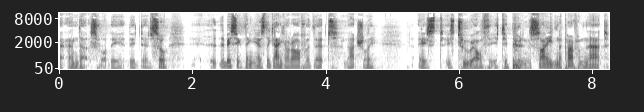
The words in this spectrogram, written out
And that's what they, they did. So the basic thing is the guy got off with it, naturally. Is, is too wealthy to put inside. And apart from that,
